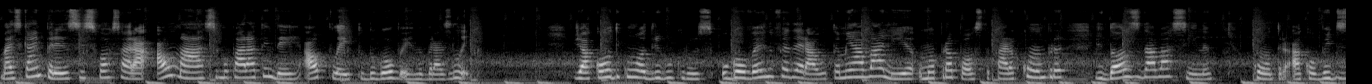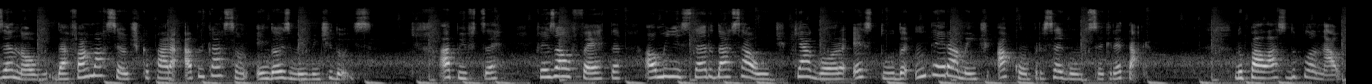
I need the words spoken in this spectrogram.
mas que a empresa se esforçará ao máximo para atender ao pleito do governo brasileiro. De acordo com Rodrigo Cruz, o governo federal também avalia uma proposta para compra de doses da vacina contra a Covid-19 da farmacêutica para aplicação em 2022 a Pfizer fez a oferta ao Ministério da Saúde, que agora estuda inteiramente a compra, segundo o secretário. No Palácio do Planalto,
